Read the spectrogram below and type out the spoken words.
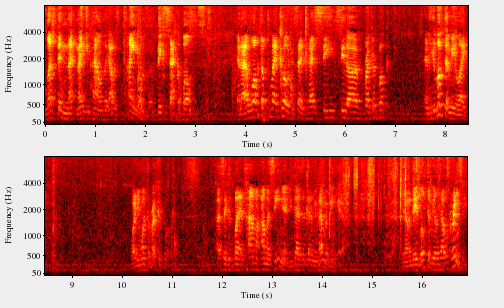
less than 90 pounds. Like I was tiny. I was a big sack of bones. And I walked up to my coach and said, "Can I see see the record book?" And he looked at me like, "Why do you want the record book?" I said, "Because by the time I'm a senior, you guys are gonna remember me here." You know, and they looked at me like I was crazy.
